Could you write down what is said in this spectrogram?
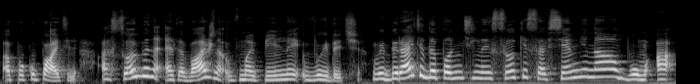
а, покупателя. Особенно это важно в мобильной выдаче. Выбирайте дополнительные ссылки совсем не на обум, а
